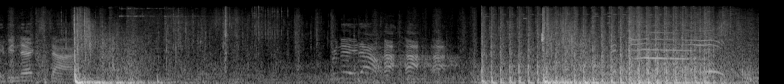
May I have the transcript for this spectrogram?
Maybe next time. Grenade out!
